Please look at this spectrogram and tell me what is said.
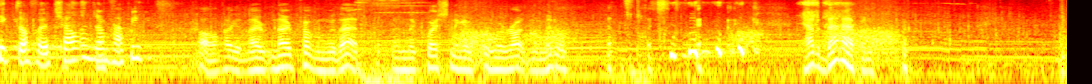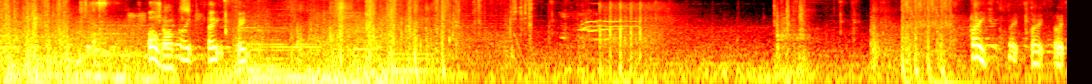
ticked off a challenge. I'm happy. oh, I got no no problem with that. And the questioning of oh, we're right in the middle. How did that happen? Oh, Shots. wait, wait, wait. Wait, wait, wait, wait,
